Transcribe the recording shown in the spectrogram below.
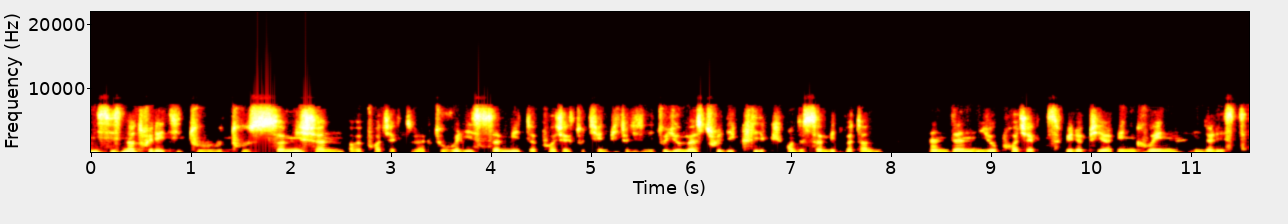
this is not related to, to submission of a project. Like to really submit a project to TYNDP 2022, you must really click on the submit button and then your project will appear in green in the list.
